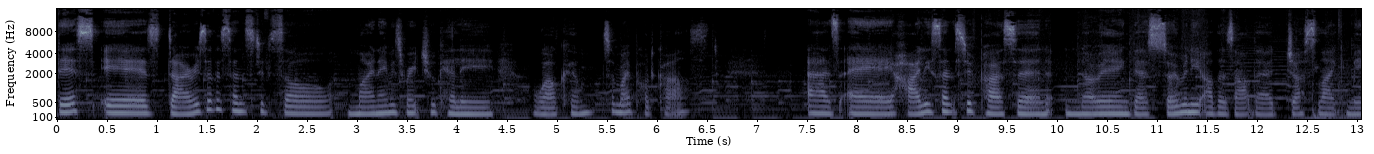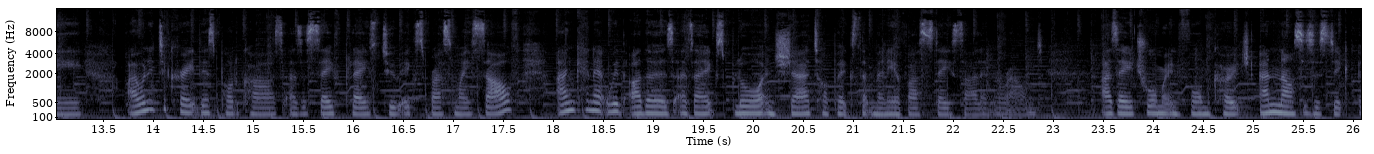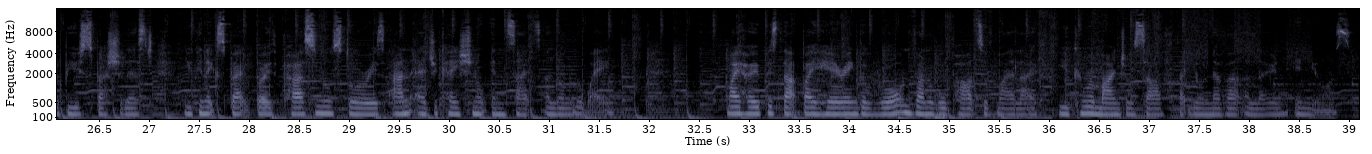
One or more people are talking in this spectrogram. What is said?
This is Diaries of a Sensitive Soul. My name is Rachael Kelly. Welcome to my podcast. As a highly sensitive person, knowing there's so many others out there just like me, I wanted to create this podcast as a safe place to express myself and connect with others as I explore and share topics that many of us stay silent around. As a trauma informed coach and narcissistic abuse specialist, you can expect both personal stories and educational insights along the way. My hope is that by hearing the raw and vulnerable parts of my life, you can remind yourself that you're never alone in yours.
